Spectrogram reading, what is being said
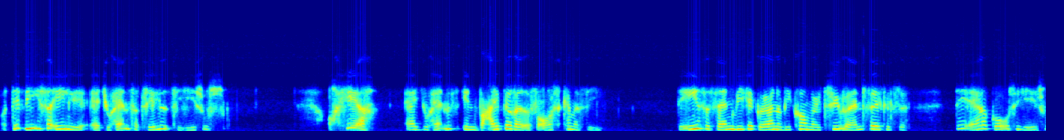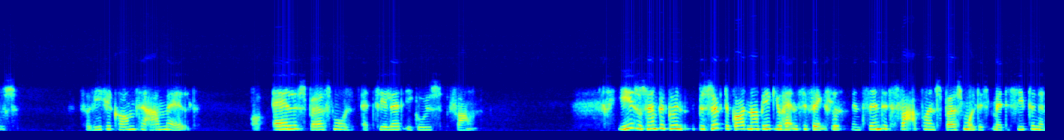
Og det viser egentlig, at Johannes har tillid til Jesus. Og her er Johannes en vejbereder for os, kan man sige. Det eneste sande, vi kan gøre, når vi kommer i tvivl og anfægtelse, det er at gå til Jesus. Så vi kan komme til ham med alt. Og alle spørgsmål er tilladt i Guds favn. Jesus han begynd, besøgte godt nok ikke Johannes i fængslet, men sendte et svar på hans spørgsmål med disciplene.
